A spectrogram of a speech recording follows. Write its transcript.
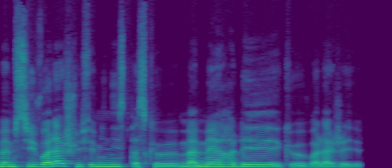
même si voilà, je suis féministe parce que ma mère l'est et que voilà, j'ai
